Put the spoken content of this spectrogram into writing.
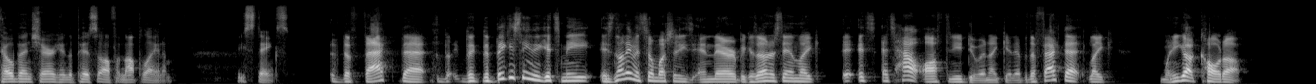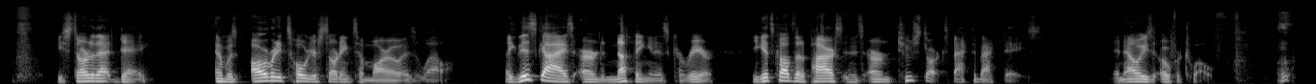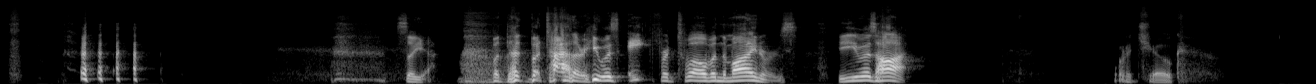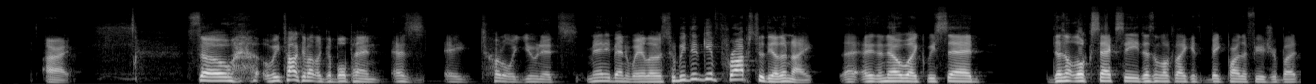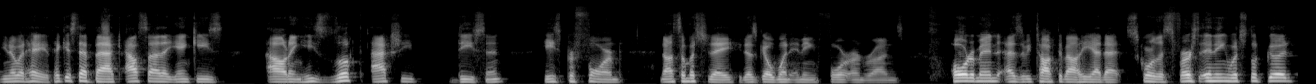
Tell Ben Cherington to piss off. I'm not playing him. He stinks. The fact that the, the biggest thing that gets me is not even so much that he's in there because I understand like it's it's how often you do it and I get it. But the fact that like when he got called up, he started that day and was already told you're starting tomorrow as well. Like this guy's earned nothing in his career. He gets called to the Pirates and has earned two starts back to back days. And now he's oh over 12. so yeah. But that but Tyler, he was 8 for 12 in the minors. He was hot. What a joke. All right. So we talked about like the bullpen as a total unit. Manny Bañuelos, who we did give props to the other night, I know, like we said, it doesn't look sexy. It doesn't look like it's a big part of the future. But you know what? Hey, take a step back outside that Yankees outing. He's looked actually decent. He's performed. Not so much today. He does go one inning, four earned runs. Holderman, as we talked about, he had that scoreless first inning, which looked good.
